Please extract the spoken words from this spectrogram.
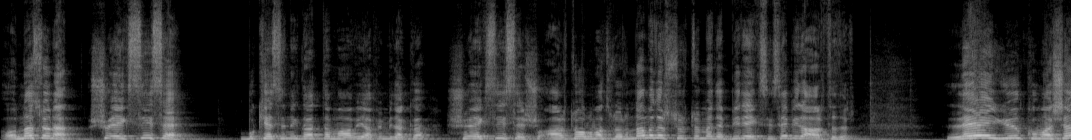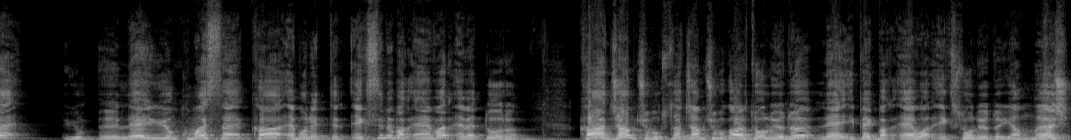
Ondan sonra şu eksi ise bu kesinlikle hatta mavi yapayım bir dakika. Şu eksi ise şu artı olmak zorunda mıdır? Sürtünmede biri eksi ise biri artıdır. L yün kumaşa e, L yün kumaşsa K emonettir. Eksi mi bak E var? Evet doğru. K cam çubuksa cam çubuk artı oluyordu. L ipek bak E var eksi oluyordu. Yanlış.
